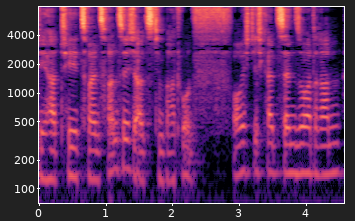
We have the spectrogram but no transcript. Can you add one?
DHT22 als Temperatur- und Feuchtigkeitssensor dran.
